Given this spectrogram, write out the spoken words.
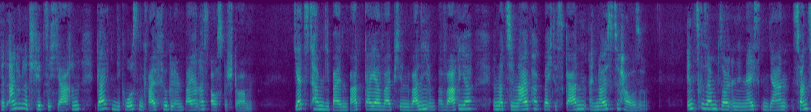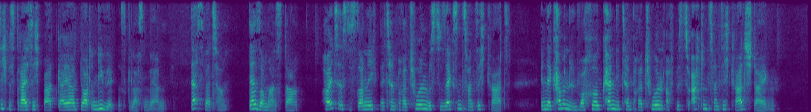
Seit 140 Jahren galten die großen Greifvögel in Bayern als ausgestorben. Jetzt haben die beiden Bartgeierweibchen Walli und Bavaria im Nationalpark Berchtesgaden ein neues Zuhause. Insgesamt sollen in den nächsten Jahren 20 bis 30 Bartgeier dort in die Wildnis gelassen werden. Das Wetter. Der Sommer ist da. Heute ist es sonnig bei Temperaturen bis zu 26 Grad. In der kommenden Woche können die Temperaturen auf bis zu 28 Grad steigen.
